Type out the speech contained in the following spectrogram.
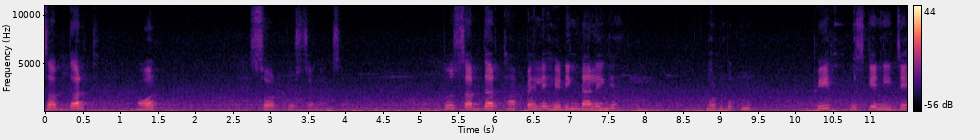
शब्दार्थ और शॉर्ट क्वेश्चन आंसर तो शब्द अर्थ आप पहले हेडिंग डालेंगे नोटबुक में, फिर उसके नीचे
